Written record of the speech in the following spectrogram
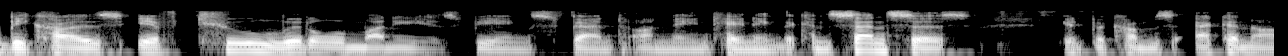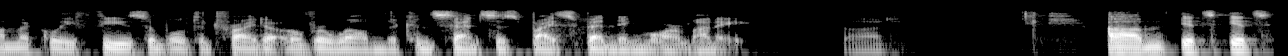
Because if too little money is being spent on maintaining the consensus it becomes economically feasible to try to overwhelm the consensus by spending more money. God. Um, it's it's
